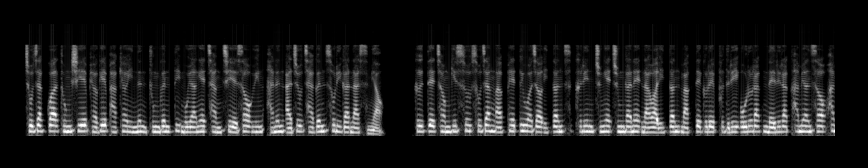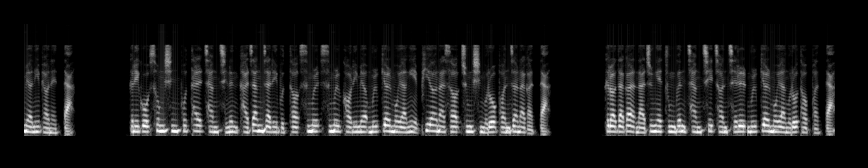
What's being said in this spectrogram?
조작과 동시에 벽에 박혀 있는 둥근 띠 모양의 장치에서 윈 하는 아주 작은 소리가 났으며 그때 정기수 소장 앞에 띄워져 있던 스크린 중에 중간에 나와 있던 막대 그래프들이 오르락 내리락 하면서 화면이 변했다. 그리고 송신 포탈 장치는 가장자리부터 스물스물 거리며 물결 모양이 피어나서 중심으로 번져나갔다. 그러다가 나중에 둥근 장치 전체를 물결 모양으로 덮었다.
